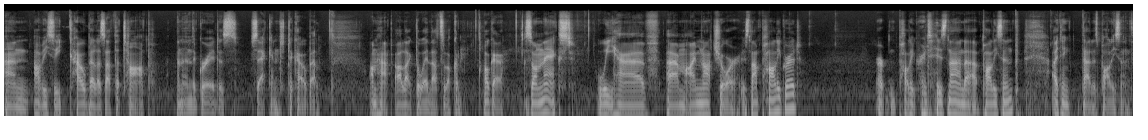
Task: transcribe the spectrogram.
And obviously, Cowbell is at the top, and then the grid is second to Cowbell. I'm happy. I like the way that's looking. Okay, so next we have. Um, I'm not sure. Is that Polygrid? Or Polygrid? Is that uh, Polysynth? I think that is Polysynth.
